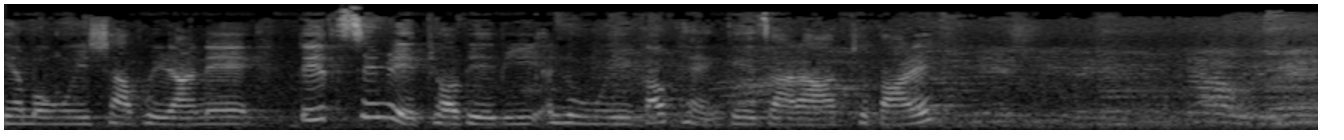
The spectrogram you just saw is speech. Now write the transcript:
ရံပုံငွေရှာဖွေတာနဲ့တေးသင်းတွေဖြောပြပြီးအလှငွေကောက်ခံခဲ့ကြတာဖြစ်ပါတယ်။ဆိုး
